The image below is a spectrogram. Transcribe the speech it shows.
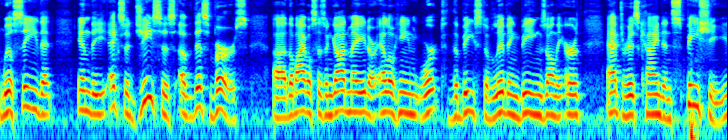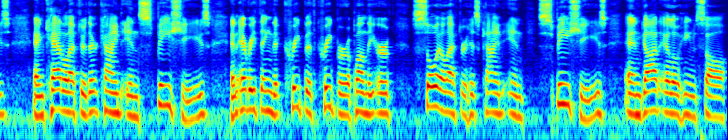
we'll see that in the exegesis of this verse, uh, the Bible says, And God made, or Elohim worked the beast of living beings on the earth after his kind and species, and cattle after their kind in species, and everything that creepeth creeper upon the earth, soil after his kind in species. And God Elohim saw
